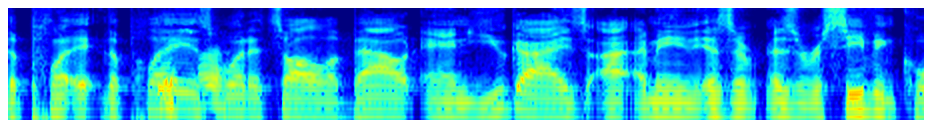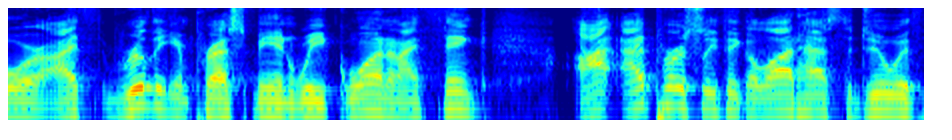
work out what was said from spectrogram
the play the play is what it's all about, and you guys, I, I mean, as a as a receiving core, I really impressed me in week one, and I think. I, I personally think a lot has to do with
